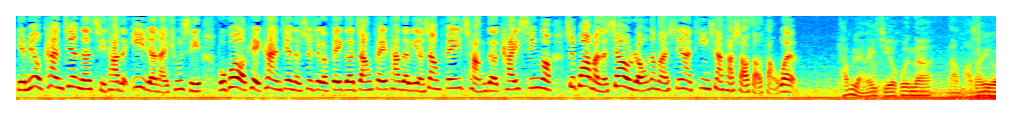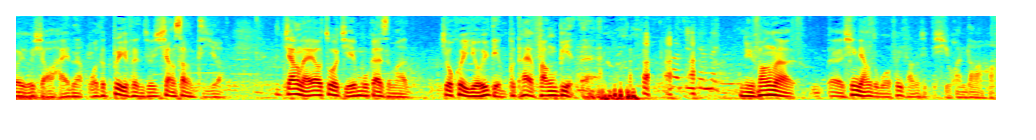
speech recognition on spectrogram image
也没有看见呢其他的艺人来出席。不过可以看见的是，这个飞哥张飞他的脸上非常的开心哦，是挂满了笑容。那么先来听一下他稍早的访问。他们两个一结婚呢，那马上又要有小孩呢，我的辈分就向上提了，将来要做节目干什么，就会有一点不太方便的。今天那女方呢？呃，新娘子我非常喜欢她哈，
